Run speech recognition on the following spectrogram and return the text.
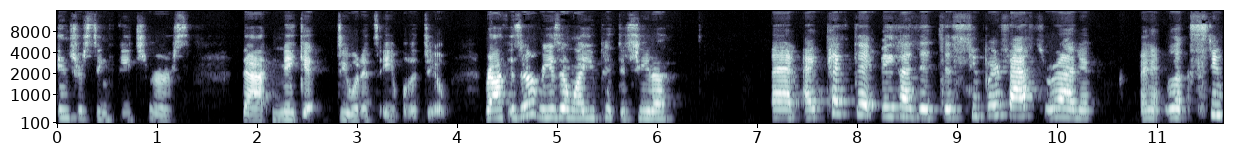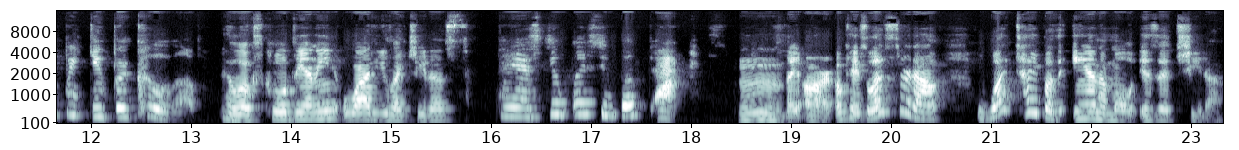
interesting features that make it do what it's able to do. Raf, is there a reason why you picked a cheetah? And I picked it because it's a super fast runner and it looks super duper cool. It looks cool, Danny. Why do you like cheetahs? They're super, super fast. Mm, they are. Okay, so let's start out. What type of animal is a cheetah?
